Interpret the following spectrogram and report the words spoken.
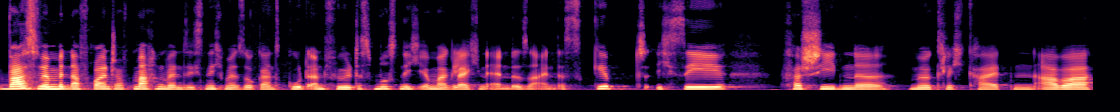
was wir mit einer Freundschaft machen, wenn sie es nicht mehr so ganz gut anfühlt, das muss nicht immer gleich ein Ende sein. Es gibt, ich sehe verschiedene Möglichkeiten, aber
